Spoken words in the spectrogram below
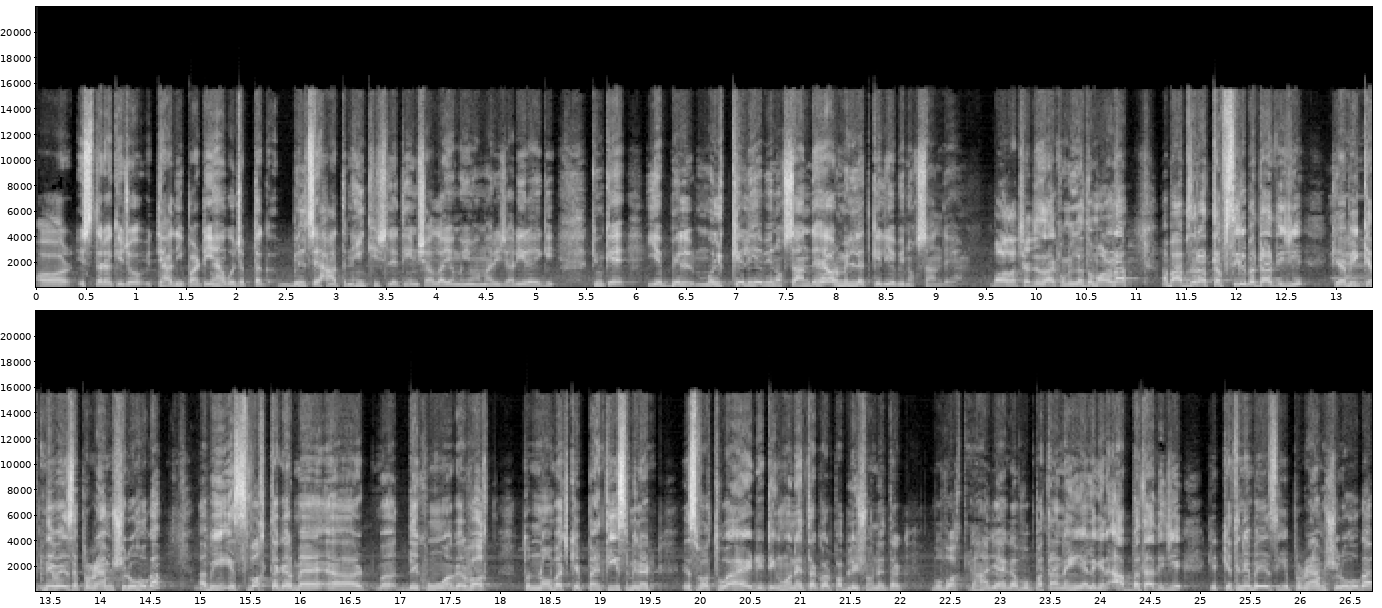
और इस तरह की जो इत्तेहादी पार्टियाँ हैं वो जब तक बिल से हाथ नहीं खींच लेती इन ये मुहिम हमारी जारी रहेगी। क्योंकि ये बिल मुल्क के लिए भी नुकसानदेह है और मिलत के लिए भी नुकसानदेह है। बहुत अच्छा जजाकुमिल्ला तो मौलाना, अब आप ज़रा तफसील बता दीजिए कि अभी कितने बजे से प्रोग्राम शुरू होगा। अभी इस वक्त अगर मैं देखूँ अगर वक्त तो नौ बज के पैंतीस मिनट इस वक्त हुआ है, एडिटिंग होने तक और पब्लिश होने तक। वो वक्त कहाँ जाएगा वो पता नहीं है, लेकिन आप बता दीजिए कि कितने बजे से ये प्रोग्राम शुरू होगा।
